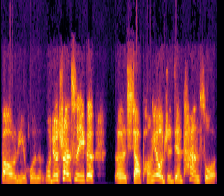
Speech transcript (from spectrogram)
暴力，或者我觉得算是一个呃小朋友之间探索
